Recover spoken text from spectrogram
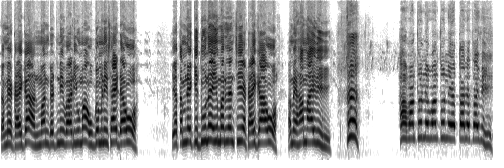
તમે ગાયગા હનુમાનગઢની વાડીઓમાં ઉગમણી સાઈડ આવો. એ તમને કીધું ને ઇમરજન્સી એ ગાયગા આવો. અમે હામાં આવી હી. વાંધો ને વાંધો ને અત્યારે જ આવી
